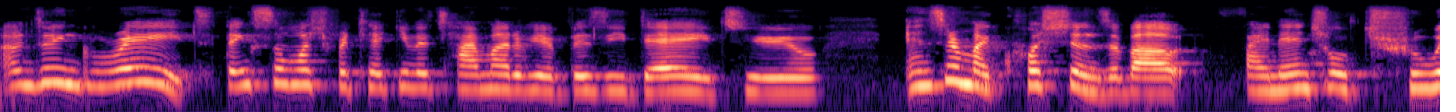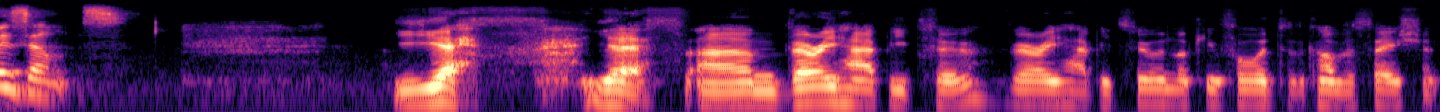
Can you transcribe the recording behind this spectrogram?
I'm doing great. Thanks so much for taking the time out of your busy day to answer my questions about financial truisms. Yes, yes. I'm very happy to. Very happy to, and looking forward to the conversation.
